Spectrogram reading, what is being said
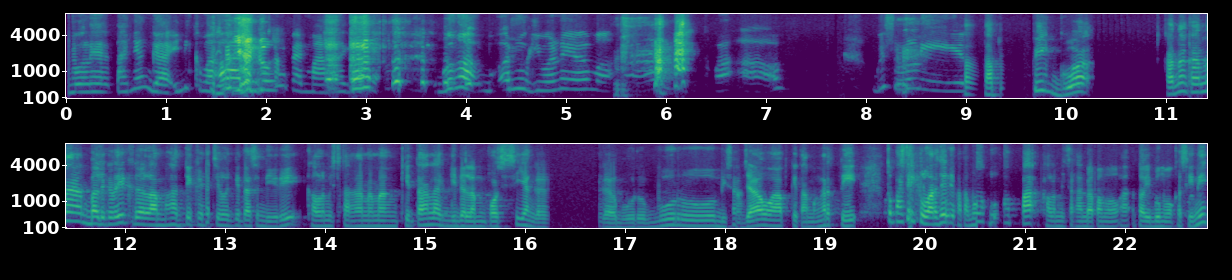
boleh tanya nggak? Ini ke mana oh Iya, gue gua- pengen marah gitu. Kayak, gue nggak aduh gimana ya? Maaf maaf. Gue sulit. Tapi gue karena karena balik lagi ke dalam hati kecil kita sendiri, kalau misalkan memang kita lagi dalam posisi yang gak nggak buru-buru bisa jawab kita mengerti itu pasti keluar aja dari kata oh, pak kalau misalkan bapak mau atau ibu mau ke sini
